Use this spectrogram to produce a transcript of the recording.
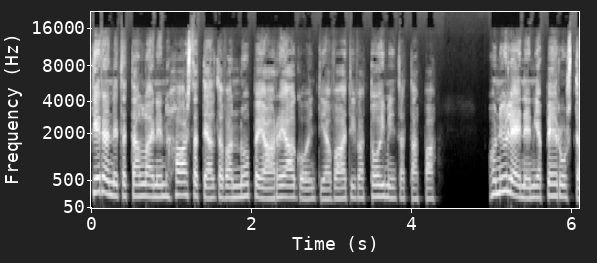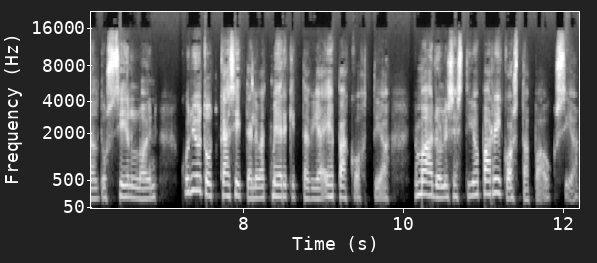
Tiedän, että tällainen haastateltavan nopeaa reagointia vaativa toimintatapa on yleinen ja perusteltu silloin, kun jutut käsittelevät merkittäviä epäkohtia ja mahdollisesti jopa rikostapauksia.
